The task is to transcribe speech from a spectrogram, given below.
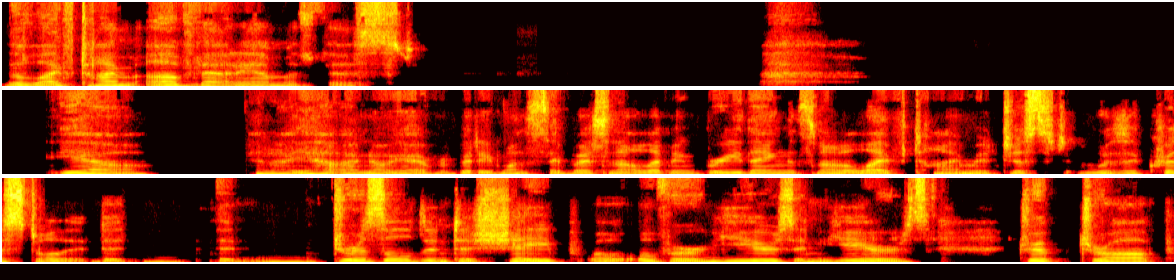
the lifetime of that amethyst. yeah yeah, I know yeah, everybody wants to say, but it's not living, breathing. It's not a lifetime. It just was a crystal that, that, that drizzled into shape over years and years, drip drop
